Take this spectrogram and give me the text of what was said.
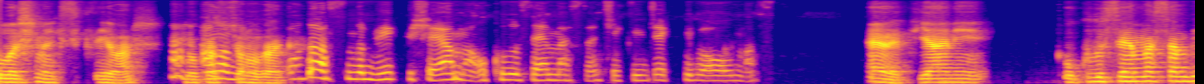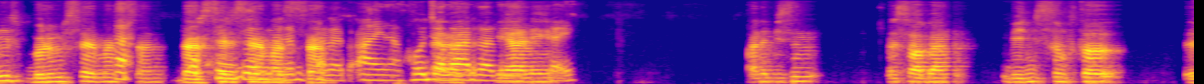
Ulaşım eksikliği var. Heh, Lokasyon ama olarak. o da aslında büyük bir şey ama okulu sevmezsen çekilecek gibi olmaz. Evet yani okulu sevmezsen bir, bölümü sevmezsen, dersleri Okul ve bölüm, sevmezsen. Evet aynen. Hocalar da Evet, büyük yani- şey. Hani bizim mesela ben birinci sınıfta e,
